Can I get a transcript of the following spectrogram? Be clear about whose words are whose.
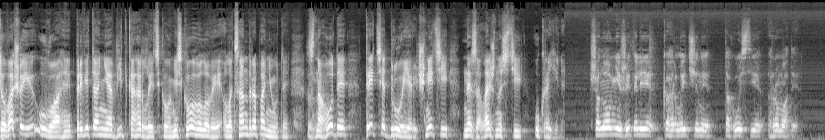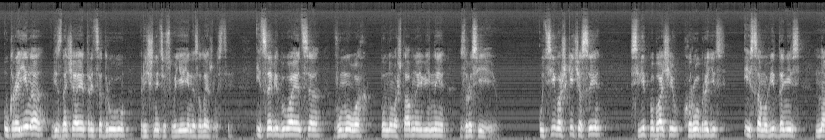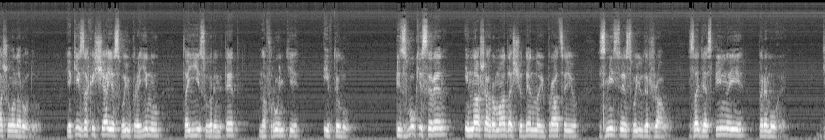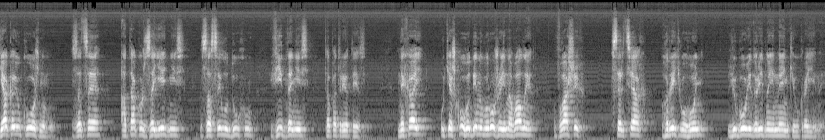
Speaker 1: До вашої уваги привітання від Кагарлицького міського голови Олександра Панюти з нагоди 32-ї річниці незалежності України.
Speaker 2: Шановні жителі Кагарличчини та гості громади, Україна відзначає 32-гу річницю своєї незалежності. І це відбувається в умовах повномасштабної війни з Росією. У ці важкі часи світ побачив хоробрість і самовідданість нашого народу, який захищає свою країну та її суверенітет на фронті і в тилу. Під звуки сирен і наша громада щоденною працею зміцнює свою державу задля спільної перемоги. Дякую кожному за це, а також за єдність, за силу духу, відданість та патріотизм. Нехай у тяжку годину ворожої навали в ваших серцях горить вогонь любові до рідної неньки України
